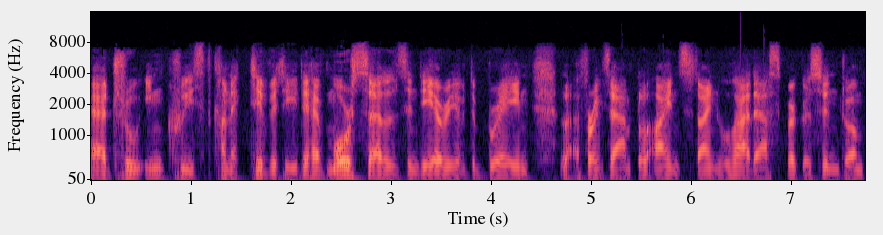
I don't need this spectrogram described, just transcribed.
uh, through increased connectivity. They have more cells in the area of the brain, for example, Einstein, who had Asperger's syndrome,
